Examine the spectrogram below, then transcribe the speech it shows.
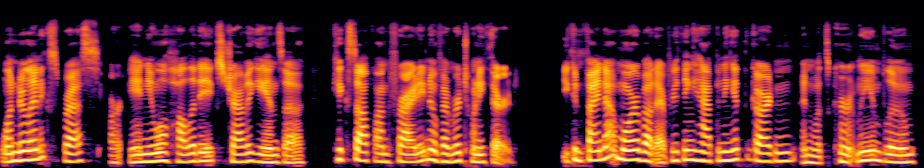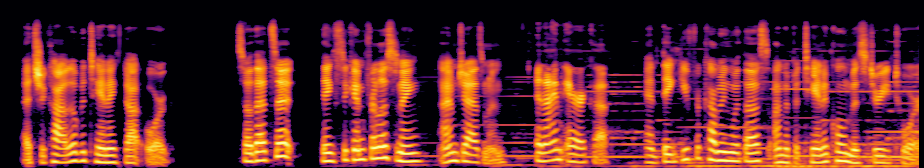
Wonderland Express, our annual holiday extravaganza, kicks off on Friday, November 23rd. You can find out more about everything happening at the garden and what's currently in bloom at chicagobotanic.org. So that's it. Thanks again for listening. I'm Jasmine, And I'm Erica. and thank you for coming with us on a botanical mystery tour.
